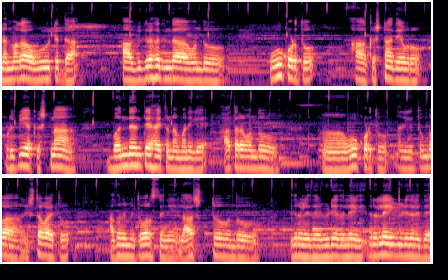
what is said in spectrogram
ನನ್ನ ಮಗ ಹೂ ಇಟ್ಟಿದ್ದ ಆ ವಿಗ್ರಹದಿಂದ ಒಂದು ಹೂ ಕೊಡ್ತು. ಆ ಕೃಷ್ಣ ದೇವರು, ಉಡುಪಿಯ ಕೃಷ್ಣ ಬಂದಂತೆ ಆಯಿತು ನಮ್ಮ ಮನೆಗೆ. ಆ ಥರ ಒಂದು ಹೂ ಕೊಡ್ತು. ನನಗೆ ತುಂಬ ಇಷ್ಟವಾಯಿತು. ಅದು ನಿಮಗೆ ತೋರಿಸ್ತೀನಿ. ಲಾಸ್ಟು ಒಂದು ಇದರಲ್ಲಿದೆ ವಿಡಿಯೋದಲ್ಲೇ, ಇದರಲ್ಲೇ ಈ ವಿಡಿಯೋದಲ್ಲಿದೆ.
